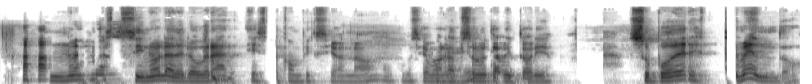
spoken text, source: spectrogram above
no es más sino la de lograr esa convicción, ¿no? Como se llama, la absoluta victoria. Su poder es tremendo,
